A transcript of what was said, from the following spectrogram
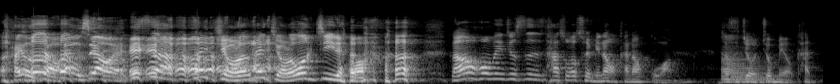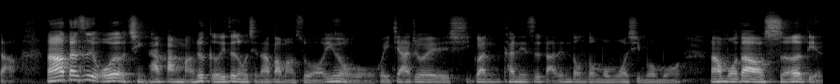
还有笑，还有笑哎、不是啊，太久了，太久了，忘记了。哦 然后后面就是他说催眠让我看到光，就是就嗯就没有看到。然后但是我有请他帮忙，就隔一阵子我请他帮忙说，因为我回家就会习惯看电视、打电动，东摸摸西摸摸，然后摸到十二点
